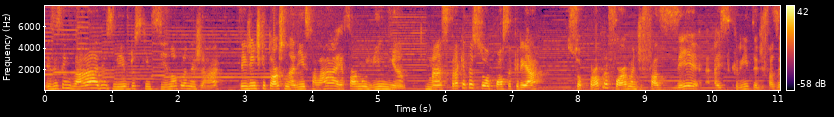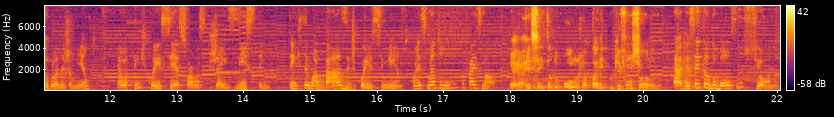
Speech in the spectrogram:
Existem vários livros que ensinam a planejar. Tem gente que torce o nariz e fala, ah, é formulinha. Mas para que a pessoa possa criar sua própria forma de fazer a escrita, de fazer o planejamento, ela tem que conhecer as formas que já existem, tem que ter uma base de conhecimento. Conhecimento nunca faz mal. É, a receita do bolo já tá aí porque funciona, né? É, a receita do bolo funciona.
